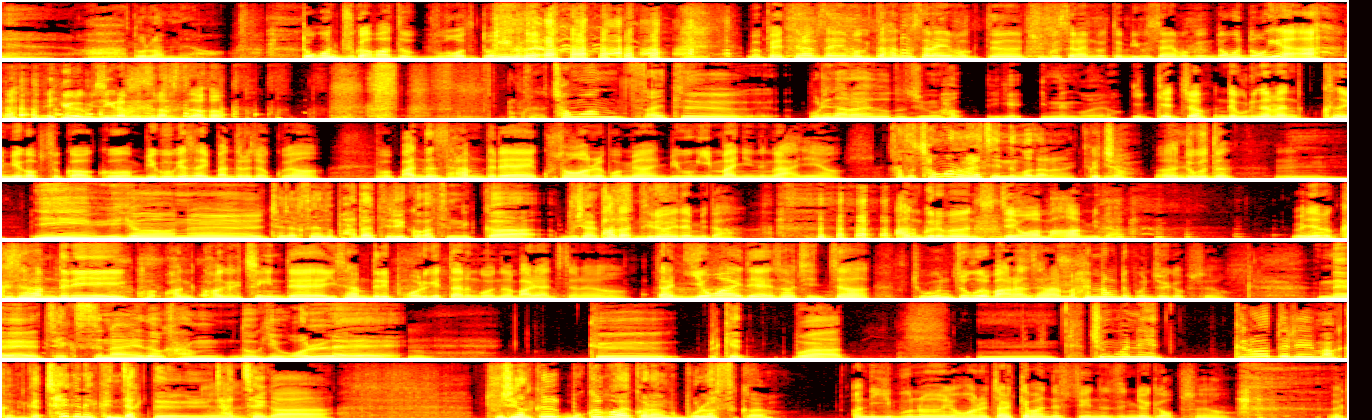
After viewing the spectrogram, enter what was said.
예. 아, 놀랍네요. 똥은 누가 봐도 먹어도 똥인 거야. 뭐 베트남 사람이 먹든 한국 사람이 먹든 중국 사람이 먹든 미국 사람이 먹든 똥은 똥이야. 이거 음식이라 무슨 없어. 청원 사이트 우리나라에서도 지금 하, 이게 있는 거예요? 있겠죠? 근데 우리나라는 큰 의미가 없을 것 같고 미국에서 만들어졌고요. 뭐 만든 사람들의 구성원을 보면 미국인만 있는 건 아니에요. 가서 청원을 할 수 있는 거잖아요. 그렇죠? 그냥. 네. 누구든 음. 음. 이 의견을 제작사에서 받아들일 것 같으니까 무시할 것 받아들여야. 됩니다. 안 그러면 진짜 영화 망합니다. 왜냐면 그 사람들이 관, 관객층인데 이 사람들이 버리겠다는 거는 말이 안 되잖아요. 난 이 영화에 대해서 진짜 좋은 쪽으로 말한 사람은 한 명도 본 적이 없어요. 근데 잭 스나이더 감독이 원래 음. 그 이렇게 뭐야 음, 충분히 끌어들일 만큼 그러니까 최근의 근작들 예. 자체가 두 시간 끌, 못 끌고 갈 거라는 거 몰랐을까요? 아니 이분은 영화를 짧게 만들 수 있는 능력이 없어요.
